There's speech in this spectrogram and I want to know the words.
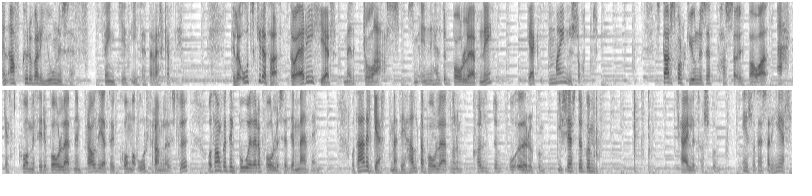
En af hverju var UNICEF fengið í þetta verkefni? Til að útskýra það, þá er ég hér með glas sem inniheldur bóluefni gegn mænusótt. Starfsfólk UNICEF passa upp á að ekkert komi fyrir bóluefnin frá því að þau koma úr framleiðslu og þángar til búið er að bólusetja með þeim. Og það er gert með því að halda bóluefnunum köldum og örugum í sérstökum kælutöskum eins og þessar hér.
